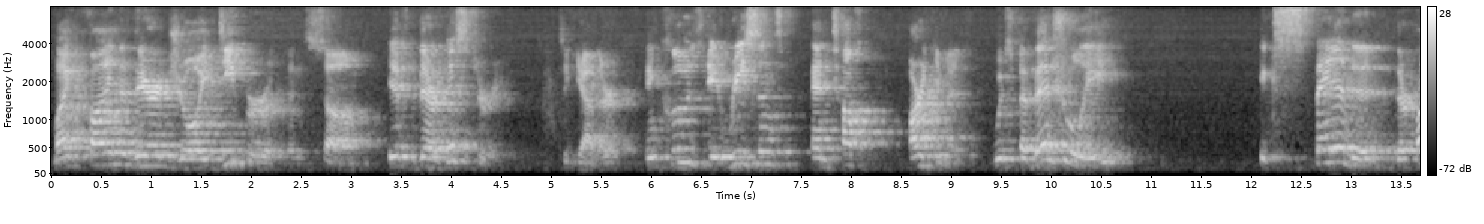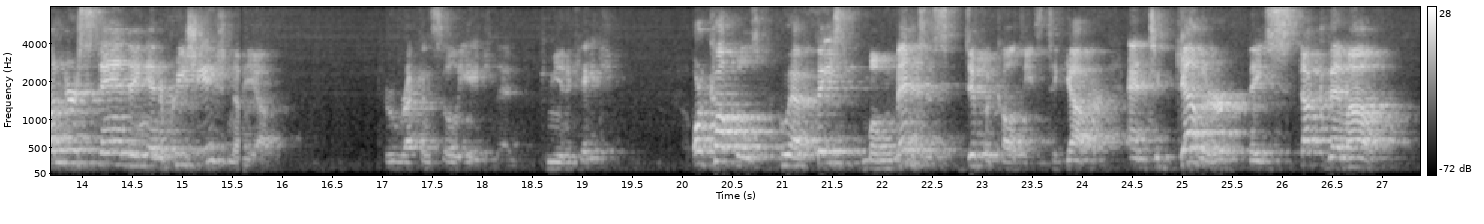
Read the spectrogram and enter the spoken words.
might find their joy deeper than some if their history together includes a recent and tough argument, which eventually expanded their understanding and appreciation of the other through reconciliation and communication. Or couples who have faced momentous difficulties together, and together they stuck them out,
